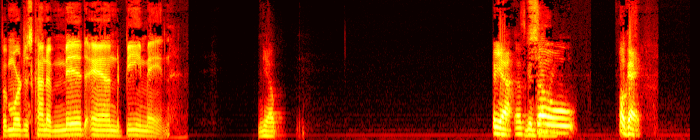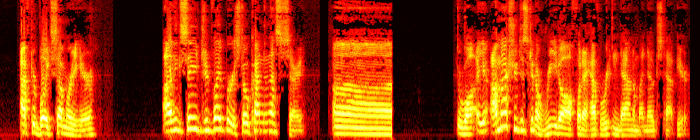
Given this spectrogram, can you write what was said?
but more just kind of mid and B main. Yep. Yeah, That's a good so okay. After Blate's summary here, I think Sage and Viper are still kind of necessary. Uh, well, I'm actually just going to read off what I have written down in my notes tab here.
